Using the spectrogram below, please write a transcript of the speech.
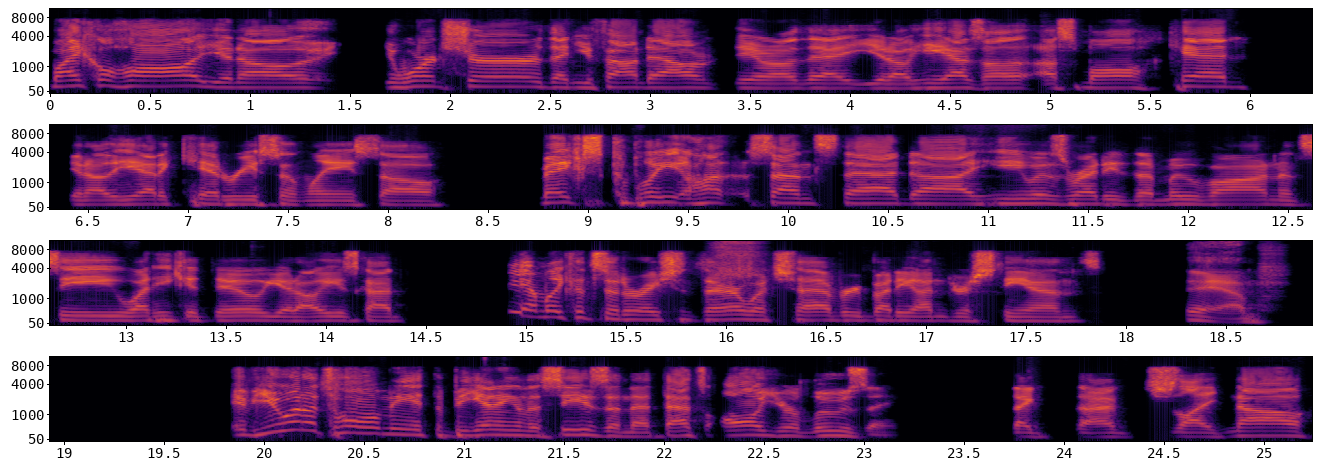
Michael Hall, you know, you weren't sure. Then you found out, you know, that you know he has a, a small kid. You know, he had a kid recently, so makes complete sense that uh, he was ready to move on and see what he could do. You know, he's got family considerations there, which everybody understands. Yeah. If you would have told me at the beginning of the season that that's all you're losing, like I'm just like, no,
